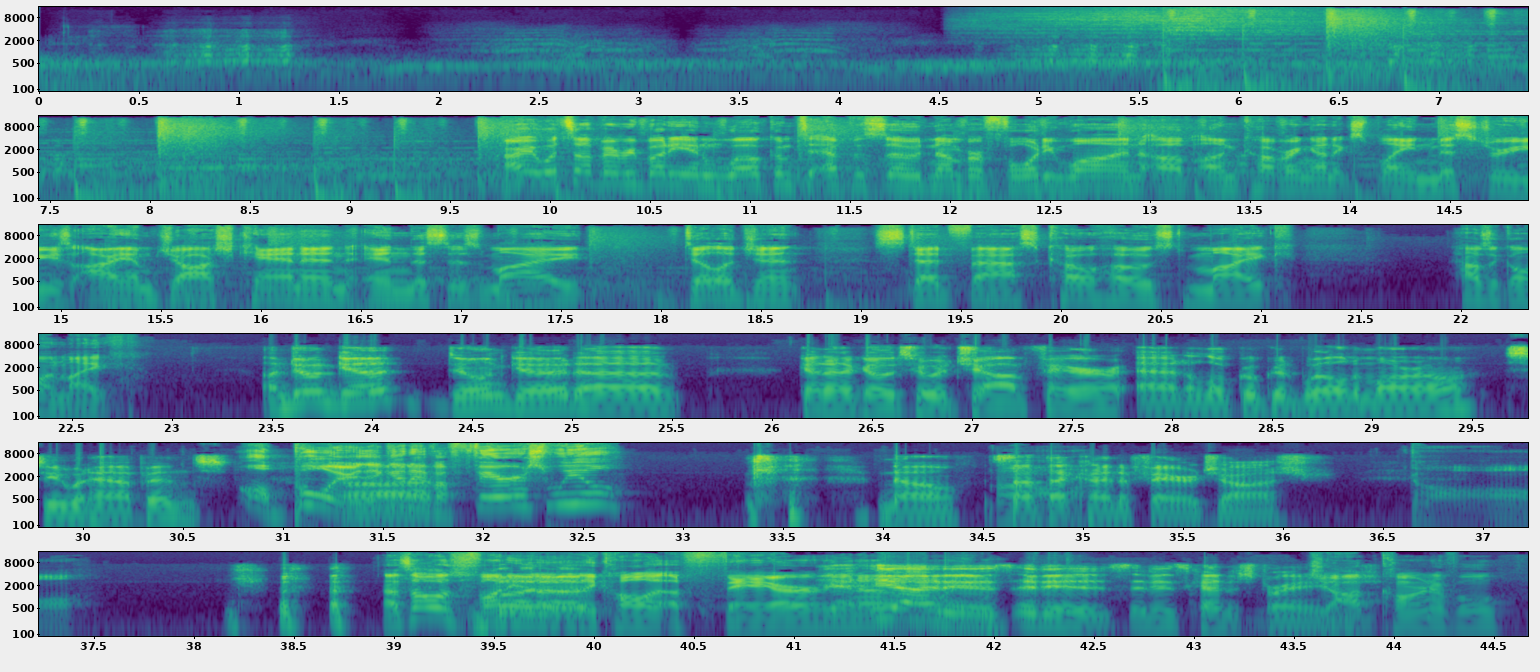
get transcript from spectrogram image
All right, what's up, everybody, and welcome to episode number 41 of Uncovering Unexplained Mysteries. I am Josh Cannon, and this is my diligent, steadfast co host, Mike. How's it going, Mike? I'm doing good, doing good. Uh, gonna go to a job fair at a local Goodwill tomorrow. See what happens. Oh, boy, are they going to Uh, have a Ferris wheel? No, it's not that kind of fair, Josh. Aw. That's always funny, But, though, that uh, they call it a fair, you know? yeah, it Like, is. It is. It is kind of strange. Job carnival.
